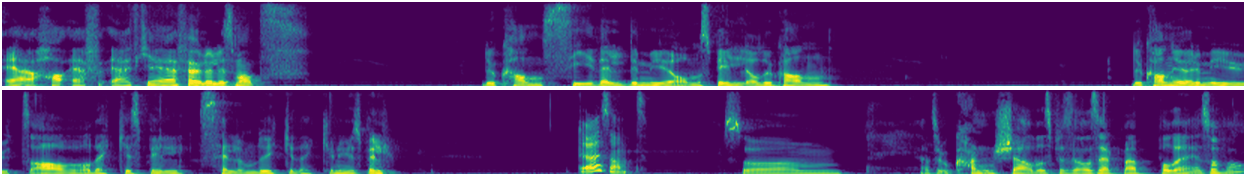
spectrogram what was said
jeg, ha, jeg, jeg vet ikke, jeg føler liksom at du kan si veldig mye om spill, og du kan Du kan gjøre mye ut av å dekke spill selv om du ikke dekker nye spill. Det er sant. Så um, jeg tror kanskje jeg hadde spesialisert meg på det, i så fall.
